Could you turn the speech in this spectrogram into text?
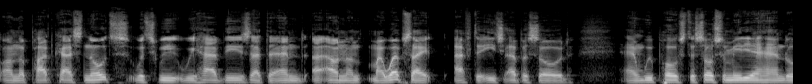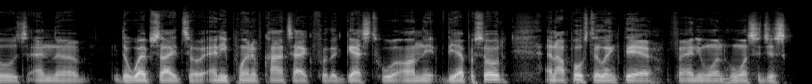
on the podcast notes, which we we have these at the end uh, on, on my website after each episode, and we post the social media handles and the the websites or any point of contact for the guests who are on the, the episode, and I'll post a link there for anyone who wants to just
